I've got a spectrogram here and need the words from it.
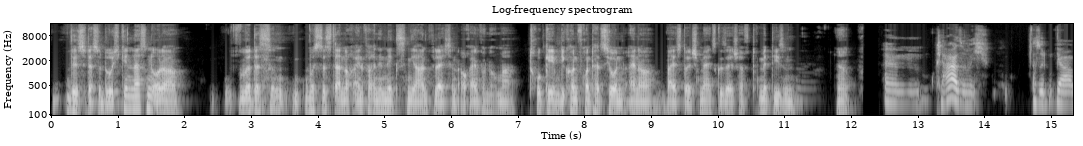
Willst du das so durchgehen lassen oder wird das, muss es da noch einfach in den nächsten Jahren vielleicht dann auch einfach nochmal Druck geben, die Konfrontation einer weiß-deutschen Mehrheitsgesellschaft mit diesen, ja. Ähm, klar, also ich, also ja,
